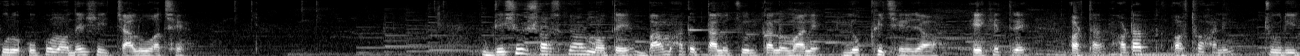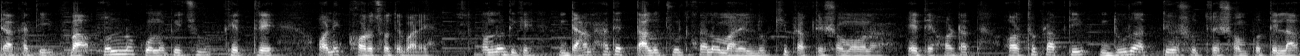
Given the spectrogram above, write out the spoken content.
পুরো উপমহাদেশেই চালু আছে। দেশীয় সংস্কার মতে, বাম হাতের তালু চুলকানো মানে লক্ষ্মী ছেড়ে যাওয়া। এক্ষেত্রে অর্থাৎ হঠাৎ অর্থহানি, চুরি, ডাকাতি বা অন্য কোনো কিছু ক্ষেত্রে অনেক খরচ হতে পারে। অন্যদিকে, ডান হাতের তালু চুলকানো মানে লক্ষ্মী প্রাপ্তির সম্ভাবনা। এতে হঠাৎ অর্থপ্রাপ্তি, দূর আত্মীয় সূত্রে সম্পত্তি লাভ,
